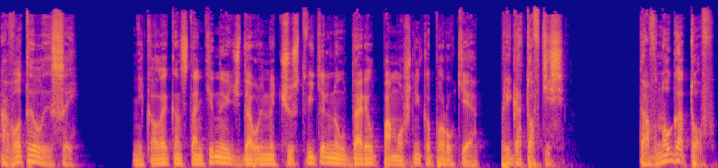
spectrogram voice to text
А вот и лысый. Николай Константинович довольно чувствительно ударил помощника по руке. «Приготовьтесь!» «Давно готов!»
